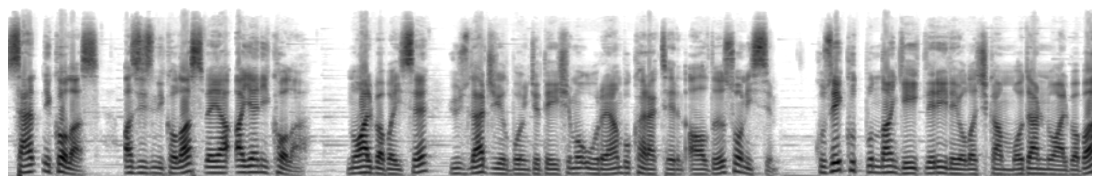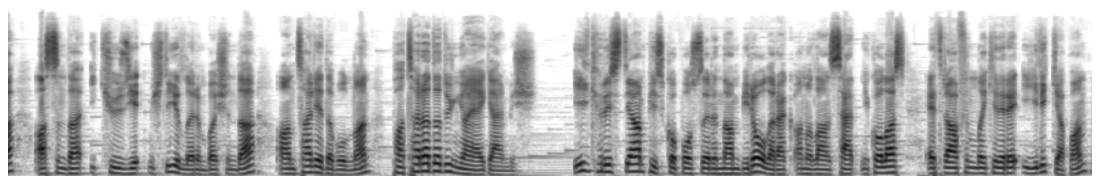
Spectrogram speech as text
Saint Nicholas, Aziz Nicholas veya Aya Nikola. Noel Baba ise yüzlerce yıl boyunca değişime uğrayan bu karakterin aldığı son isim. Kuzey Kutbu'ndan geyikleriyle yola çıkan modern Noel Baba aslında 270'li yılların başında Antalya'da bulunan Patara'da dünyaya gelmiş. İlk Hristiyan piskoposlarından biri olarak anılan Saint Nicholas, etrafındakilere iyilik yapan,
